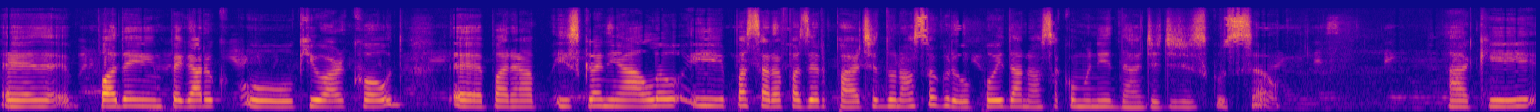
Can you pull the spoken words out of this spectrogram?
eh, podem pegar o, QR Code eh, para escaneá-lo e passar a fazer parte do nosso grupo e da nossa comunidade de discussão. Aqui,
